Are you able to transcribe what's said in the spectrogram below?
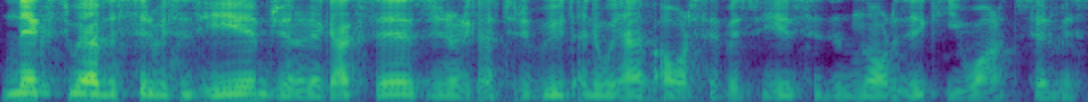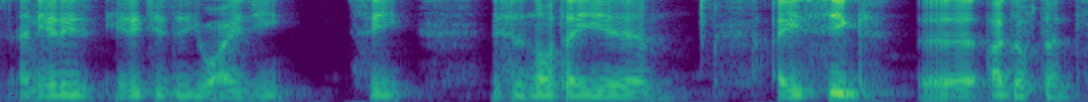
Next, we have the services here, generic access, generic attribute, and we have our service here. This is the Nordic UART service, and here is here it is the UID. See, this is not a uh, a SIG uh, adopted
